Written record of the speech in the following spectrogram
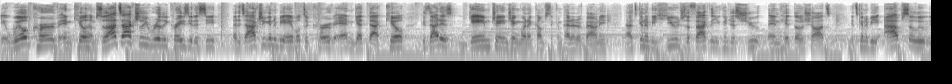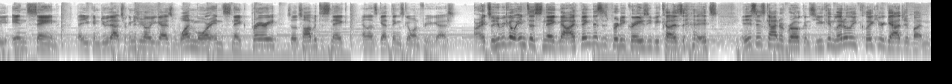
it will curve and kill him. So that's actually really crazy to see that it's actually going to be able to curve and get that kill because that is game changing when it comes to competitive bounty. That's going to be huge. The fact that you can just shoot and hit those shots, it's going to be absolutely insane that you can do that. So we're going to show you guys one more in Snake Prairie. So let's hop into Snake and let's get things going for you guys. All right, so here we go into Snake. Now, I think this is pretty crazy because it's this is kind of broken. So you can literally click your gadget button,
